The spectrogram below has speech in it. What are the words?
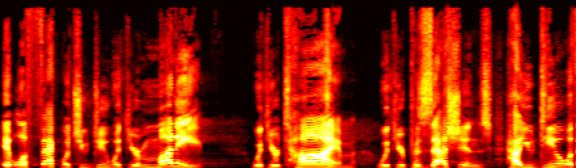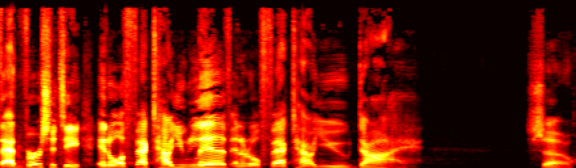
It will affect what you do with your money, with your time, with your possessions, how you deal with adversity. It'll affect how you live and it'll affect how you die. So,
